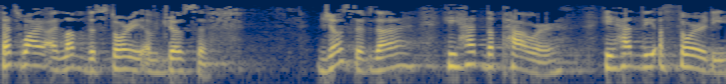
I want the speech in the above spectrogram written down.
That's why I love the story of Joseph. Joseph, da, he had the power, he had the authority,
